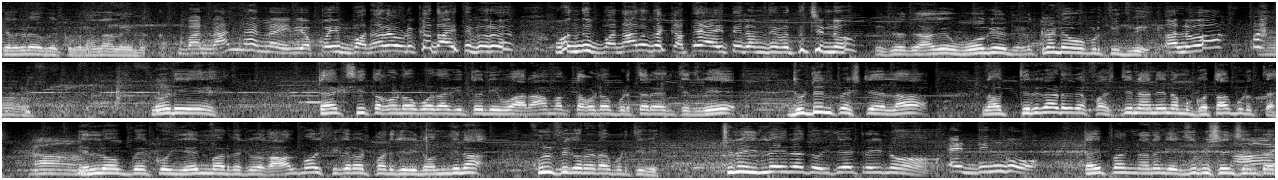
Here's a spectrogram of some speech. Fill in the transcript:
ಕೆಳಗಡೆ ಹೋಗ್ಬೇಕು ಬನಾನಾ ಲೈನ್ ಬನಾನ ಲೈನ್ ಅಪ್ಪ ಈ ಬನಾನ ಹುಡುಕೋದಾಯ್ತು ಗುರು. ಒಂದು ಬನಾನದ ಕತೆ ಆಯ್ತು ನಮ್ದು ಇವತ್ತು ಚಿನ್ನು. ಹಾಗೆ ಹೋಗಿ ನಡ್ಕೊಂಡೇ ಹೋಗ್ಬಿಡ್ತಿದ್ವಿ. ಅಲ್ವಾ? ನೋಡಿ ಟ್ಯಾಕ್ಸಿ ತೊಗೊಂಡೋಗ್ಬೋದಾಗಿತ್ತು ನೀವು ಆರಾಮಾಗಿ ತೊಗೊಂಡೋಗ್ಬಿಡ್ತಾರೆ ಅಂತಿದ್ವಿ. ದುಡ್ಡಿನ ಪ್ರಶ್ನೆ ಅಲ್ಲ ನಾವು ತಿರುಗಾಡಿದ್ರೆ ಫಸ್ಟ್ ದಿನಾನೇ ನಮ್ಗೆ ಗೊತ್ತಾಗ್ಬಿಡುತ್ತೆ. ಎಲ್ಲಿ ಹೋಗಬೇಕು ಏನು ಮಾಡಬೇಕು ಇವಾಗ ಆಲ್ಮೋಸ್ಟ್ ಫಿಗರ್ ಔಟ್ ಮಾಡಿದ್ದೀವಿ ಇನ್ನೊಂದಿನ ಫುಲ್ ಫಿಗರ್ ಔಟ್ ಆಗಿಬಿಡ್ತೀವಿ. ಚಿನ್ನ ಇಲ್ಲೇ ಇರೋದು ಇದೇ ಟ್ರೈನು ಡಿಂಗು ಟೈಪ್ ಹಂಗೆ ನನಗೆ ಎಕ್ಸಿಬಿಷನ್ ಸೆಂಟರ್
